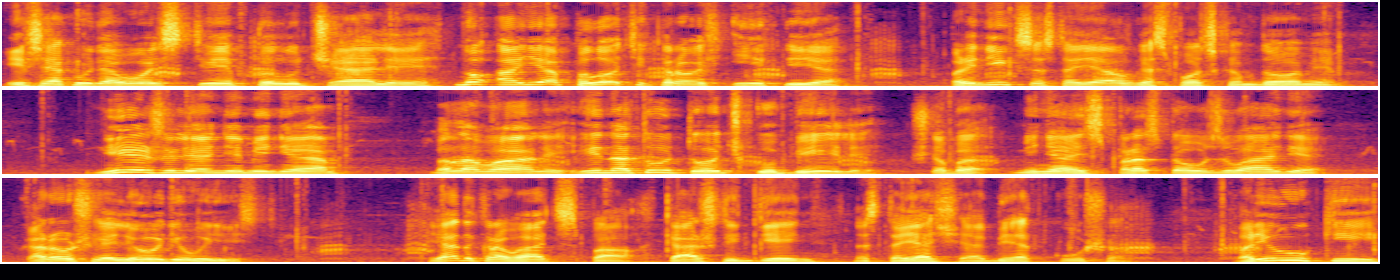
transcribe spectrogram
И всякое удовольствие получали. Ну, а я плоть и кровь ихняя. При них состоял в господском доме. Нежели они меня баловали и на ту точку били, чтобы меня из простого звания хорошие люди вывести. Я до кровати спал, каждый день настоящий обед кушал. Брюки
